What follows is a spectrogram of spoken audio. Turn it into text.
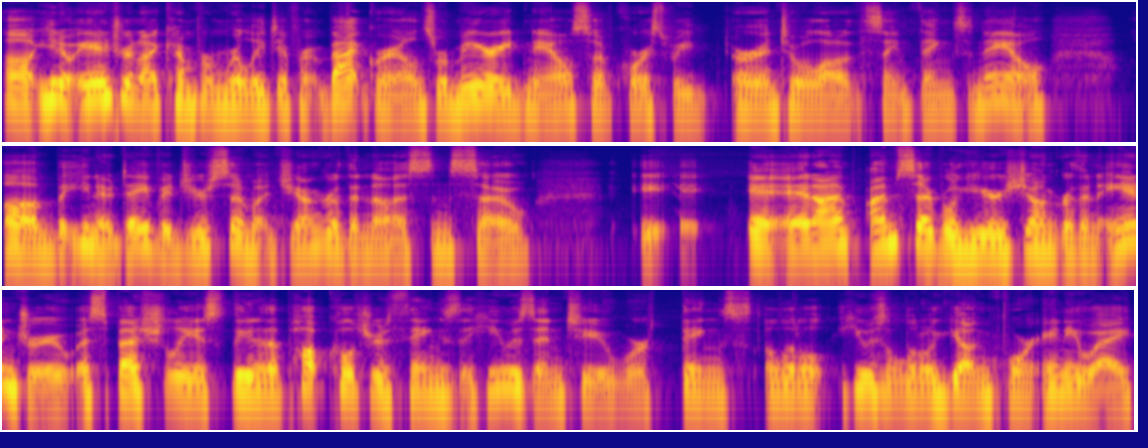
uh, you know Andrew and I come from really different backgrounds. We're married now, so of course we are into a lot of the same things now. Um, but you know, David, you're so much younger than us, and so. And I'm I'm several years younger than Andrew, especially as you know the pop culture things that he was into were things a little he was a little young for anyway.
